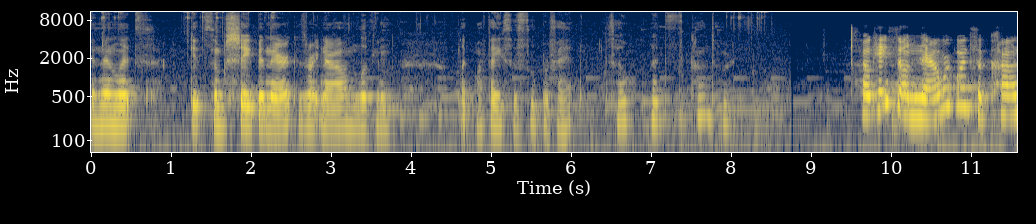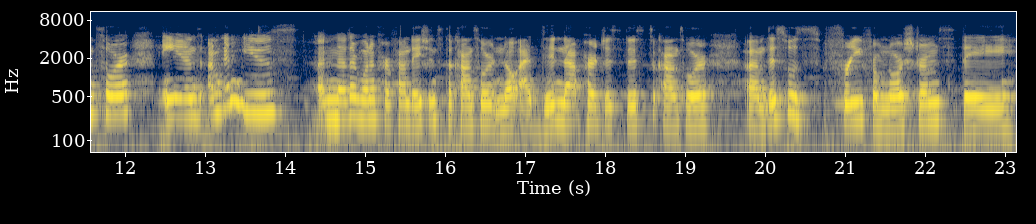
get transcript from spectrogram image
And then let's get some shape in there because right now I'm looking like my face is super fat. So let's contour. Okay, so now we're going to contour and I'm going to use another one of her foundations to contour. No, I did not purchase this to contour. Um, this was free from Nordstrom's. They,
